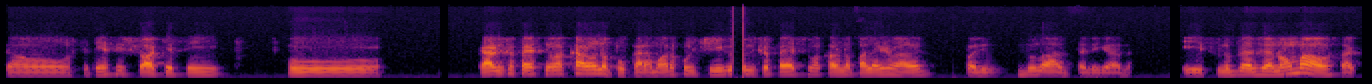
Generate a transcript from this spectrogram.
Então, você tem esse choque, assim, tipo, o cara não te oferece nenhuma carona, pô, o cara mora contigo e não te oferece uma carona pra levar ali do lado, tá ligado? E isso no Brasil é normal, saca?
